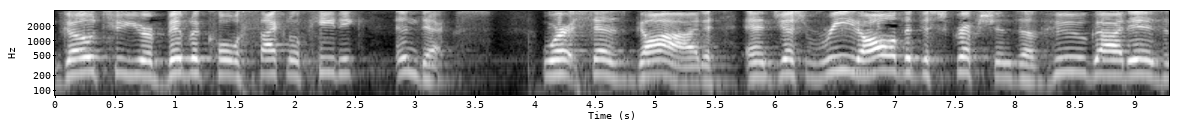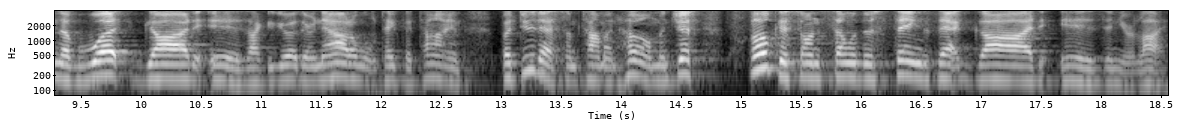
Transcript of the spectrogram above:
Go to your biblical cyclopedic index where it says God and just read all the descriptions of who God is and of what God is. I could go there now, I won't take the time, but do that sometime at home and just focus on some of those things that God is in your life.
